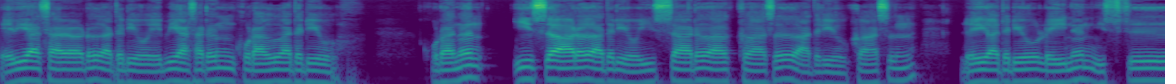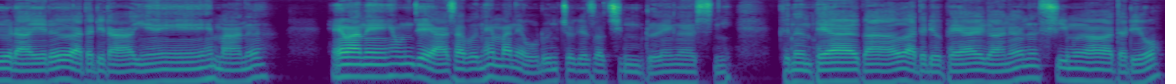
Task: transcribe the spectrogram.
에비아사르 아들이요 에비아살은 고라의 아들이요 고라는 이스아르 아들이요 이스아르 아크아스 아들이요 그아스는 레이 아들이요 레이는 이스라엘의 아들이라. 예만은 해만의 형제 아삽은 해만의 오른쪽에서 직무를 행하였으니 그는 베알가의 아들이요 베알가는 시므아 아들이요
